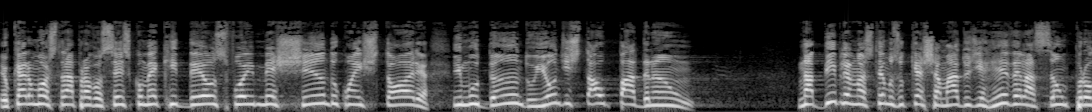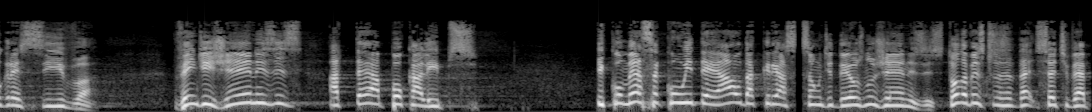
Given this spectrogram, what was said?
eu quero mostrar para vocês como é que Deus foi mexendo com a história e mudando, e onde está o padrão. Na Bíblia nós temos o que é chamado de revelação progressiva. Vem de Gênesis até Apocalipse. E começa com o ideal da criação de Deus no Gênesis. Toda vez que você estiver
